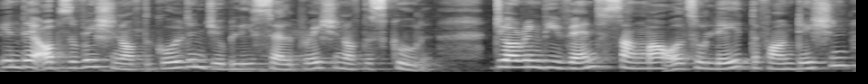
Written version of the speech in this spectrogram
in their observation of the Golden Jubilee celebration of the school. During the event, Sangma also laid the foundation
